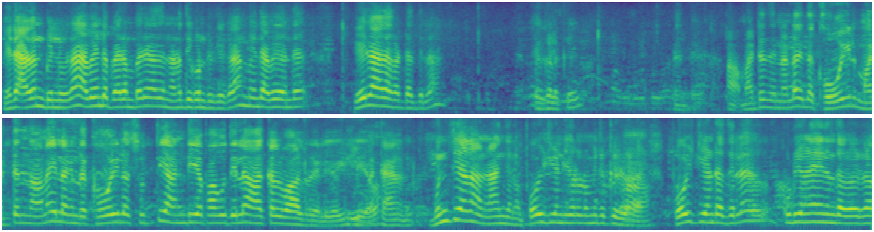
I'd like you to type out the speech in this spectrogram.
மீண்டும் அதன் பின்பு தான் அவை இந்த பரம்பரை அதை நடத்தி கொண்டிருக்கிறான் மீண்டும் அவை அந்த இயலாத கட்டத்தில் எங்களுக்கு மற்றது என்னன்னா இந்த கோயில் மட்டும்தானே? இல்ல இந்த கோயிலை சுத்தி அண்டிய பகுதியில ஆக்கள் வாழ்ற இல்லையோ? இல்லையோ? முந்தியா தான் நான் சொன்னேன் போயிட்டு சொல்லும் இருக்குது. போயிட்டுன்றதுல குடியே இருந்த ஒரு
